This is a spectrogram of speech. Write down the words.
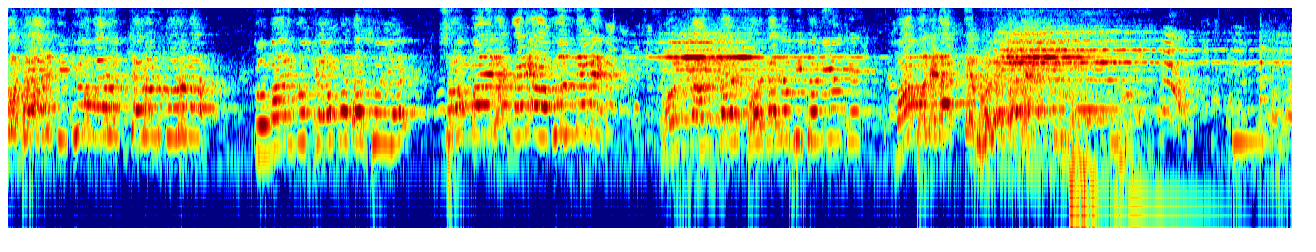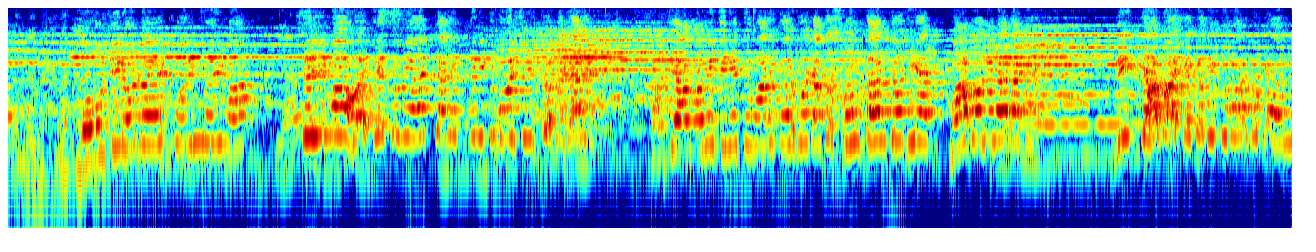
কথা আর দ্বিতীয়বার উচ্চারণ করো না তোমার মুখে কথা শুনলে সব মায়েরা কানে আগুন দেবে সন্তান তার স্বর্গালোকী জনীয়কে মা বলে ডাকতে ভুলে যাবে বৌদির অন্য এক পরিচয় মা। সেই মা হয়েছে তুমি আজ চারিত্রিক বৈশিষ্ট্য দেখালে। তাতে আগামী দিনে তোমার গর্ব যাতে সন্তান যদি মা বলে না ডাকে, বৃদ্ধা বয়সে যদি তোমার মুখে অন্ন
